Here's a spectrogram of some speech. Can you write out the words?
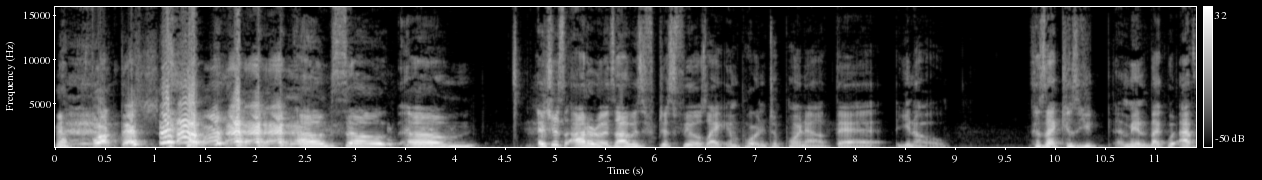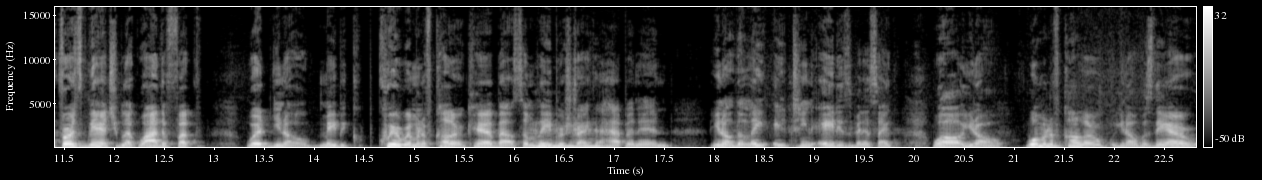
Fuck that shit. um. So um it's just I don't know. It's always just feels like important to point out that you know Cause like, cause you, I mean, like at first glance, you're like, why the fuck would you know maybe queer women of color care about some labor Mm-hmm. strike that happened in you know the late 1880s? But it's like, well, you know, woman of color, you know, was there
